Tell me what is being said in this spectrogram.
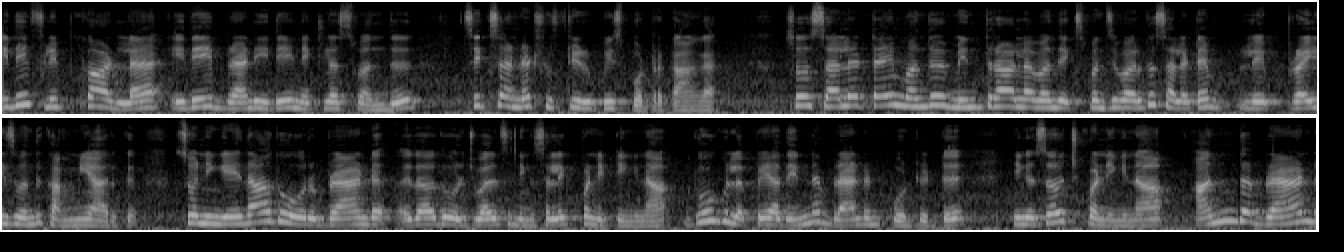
இதே ஃப்ளிப்கார்ட்டில் இதே பிராண்ட் இதே நெக்லஸ் வந்து சிக்ஸ் ஹண்ட்ரட் ஃபிஃப்டி ருபீஸ் போட்டிருக்காங்க. ஸோ சில டைம் வந்து மிந்த்ராவில் வந்து எக்ஸ்பென்சிவாக இருக்குது சில டைம் லே ப்ரைஸ் வந்து கம்மியாக இருக்குது ஸோ நீங்கள் ஏதாவது ஒரு பிராண்டு ஏதாவது ஒரு ஜுவல்ஸ் நீங்கள் செலக்ட் பண்ணிட்டீங்கன்னா கூகுளில் போய் அது என்ன பிராண்டுன்னு போட்டுட்டு நீங்கள் சர்ச் பண்ணிங்கன்னா அந்த பிராண்ட்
